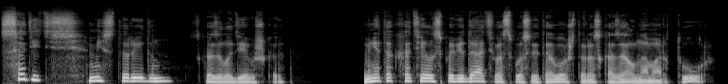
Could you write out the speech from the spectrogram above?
«Садитесь, мистер Иден», — сказала девушка. «Мне так хотелось повидать вас после того, что рассказал нам Артур.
